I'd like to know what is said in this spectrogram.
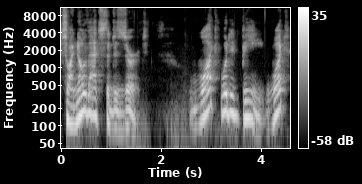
So I know that's the dessert. What would it be? What?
